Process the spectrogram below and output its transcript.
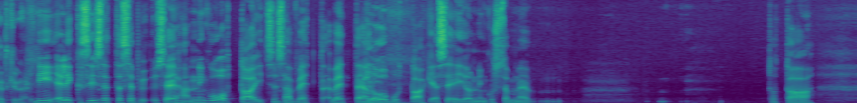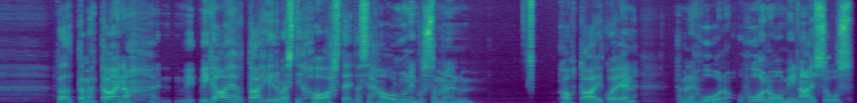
hetkinen. Niin, eli siis, että se, sehän niin kuin ottaa itsensä vettä, vettä ja Joo. luovuttaakin ja se ei ole niin kuin semmoinen tota, välttämättä aina, mikä aiheuttaa hirveästi haasteita. Sehän on ollut niin kuin semmoinen kautta aikojen tämmöinen huono, huono ominaisuus.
